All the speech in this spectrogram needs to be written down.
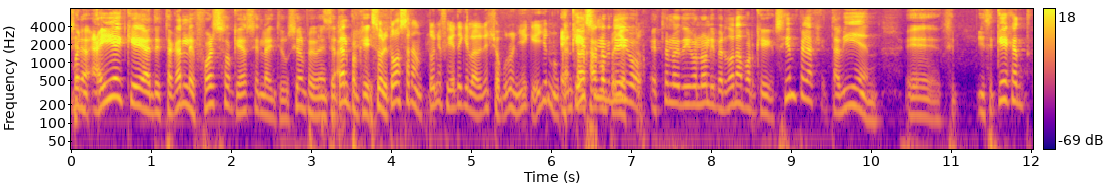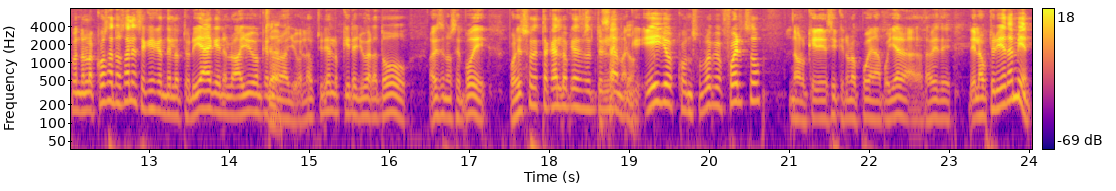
Bueno, ahí hay que destacar el esfuerzo que hace la institución tal, porque Y sobre todo San Antonio, fíjate que lo han hecho a puro ñeque. Ellos nunca Es han que eso es trabajado lo que te digo, esto es lo que digo Loli, perdona, porque siempre la gente está bien. eh, y se quejan, cuando las cosas no salen, se quejan de la autoridad, que no los ayudan, que no los ayudan. La autoridad los quiere ayudar a todos, a veces no se puede. Por eso destacar lo que hace Santo. Lama, que ellos con su propio esfuerzo, no quiere decir que no los pueden apoyar a, a través de, de la autoridad también.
